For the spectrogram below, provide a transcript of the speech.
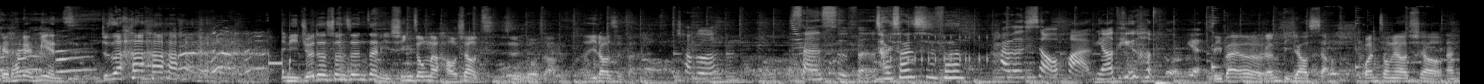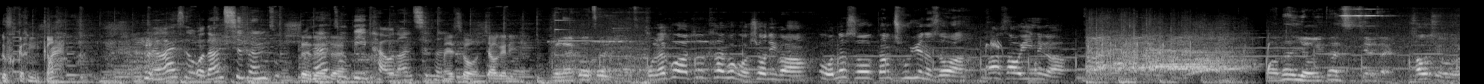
给他个面子，就是哈哈哈哈。你觉得孙生在你心中的好笑值是多少？那一到十分，差不多三四分。才三四分。他的笑话你要听很多遍，礼拜二人比较少，观众要笑难度更高。没关系，我当气氛组。对对对。我在坐第一排，我当气氛组。没错，交给你。了。有来过这里。吗？我来过啊，就是看脱口秀的地方。我那时候刚出院的时候啊，发烧音那个那有一段时间嘞。超久了。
